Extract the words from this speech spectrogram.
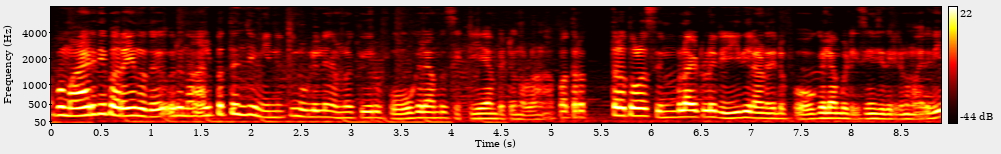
അപ്പോൾ മാരുതി പറയുന്നത് ഒരു നാൽപ്പത്തഞ്ച് മിനിറ്റിനുള്ളിൽ നമുക്ക് ഈ ഒരു ഫോഗ് ലാമ്പ് സെറ്റ് ചെയ്യാൻ പറ്റും എന്നുള്ളതാണ് അപ്പോൾ അത്ര അത്രത്തോളം സിമ്പിളായിട്ടുള്ള രീതിയിലാണ് ഇതിന്റെ ഫോഗ് ലാമ്പ് ഡിസൈൻ ചെയ്തിരിക്കുന്നത് മാരുതി.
